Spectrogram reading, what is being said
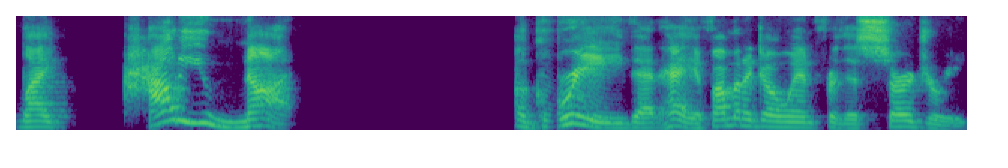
like, how do you not agree that, hey, if I'm going to go in for this surgery,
